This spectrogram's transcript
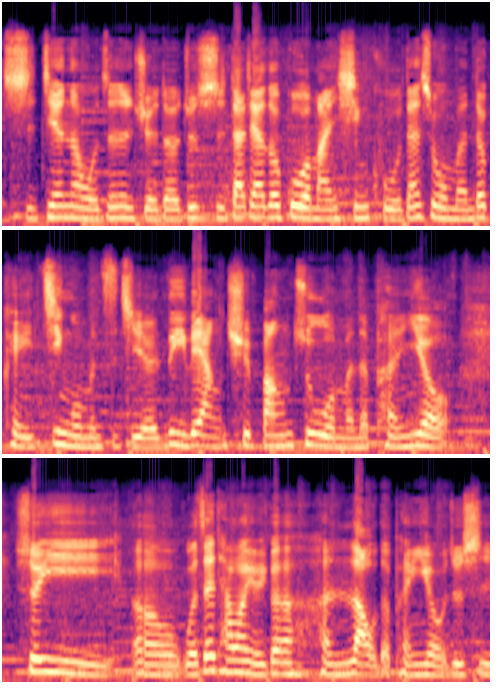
时间呢，我真的觉得就是大家都过得蛮辛苦，但是我们都可以尽我们自己的力量去帮助我们的朋友。所以，呃，我在台湾有一个很老的朋友，就是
